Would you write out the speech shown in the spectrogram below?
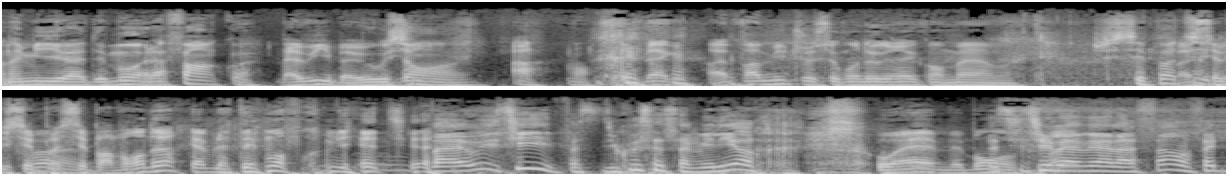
on a mis la démo à la fin, quoi. Bah oui, bah oui aussi. Dans, euh, Ah, bon. C'est une blague. Ouais, 20 minutes le second degré quand même. Je sais pas. Bah, tu sais, c'est des c'est pas, c'est pas vendeur quand même la démo en premier. tu sais. Bah oui, si, parce que du coup, ça s'améliore. Ouais, mais bon. si tu la mets à la fin, en fait,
